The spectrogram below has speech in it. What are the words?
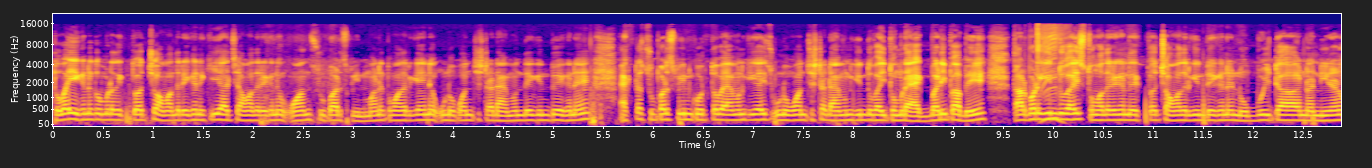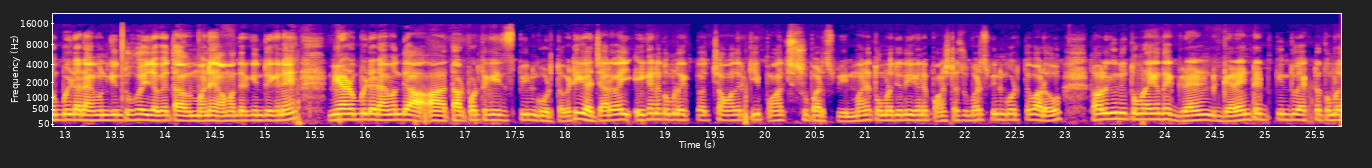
তো ভাই, এখানে তোমরা দেখতে পাচ্ছ আমাদের এখানে কি আছে? আমাদের এখানে ওয়ান সুপার স্পিন মানে তোমাদেরকে এখানে উনপঞ্চাশটা ডায়মন্ড দিয়ে কিন্তু এখানে একটা সুপার স্পিন করতে হবে। এমনকি গাইস উনপঞ্চাশটা ডায়মন্ড কিন্তু ভাই তোমরা একবারই পাবে। তারপরে কিন্তু গাইস তোমাদের এখানে দেখতে পাচ্ছ আমাদের কিন্তু এখানে নব্বইটা না, নিরানব্বইটা ডায়মন্ড কিন্তু হয়ে যাবে। তা মানে আমাদের কিন্তু এখানে নিরানব্বইটা ডায়মন্ড দিয়ে তারপর থেকে স্পিন করতে হবে, ঠিক আছে? আর ভাই, এখানে তোমরা দেখতে পাচ্ছ আমাদের কি পাঁচ সুপার স্পিন মানে তোমরা যদি এখানে পাঁচটা সুপার স্পিন করতে পারো, তাহলে কিন্তু তোমরা এখান থেকে গ্র্যান্ড গ্যারেন্টেড কিন্তু একটা তোমরা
